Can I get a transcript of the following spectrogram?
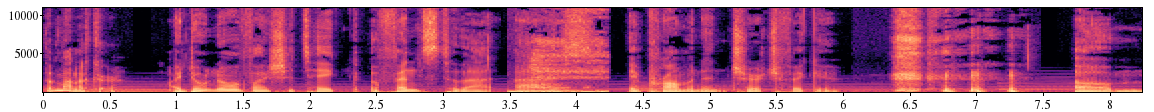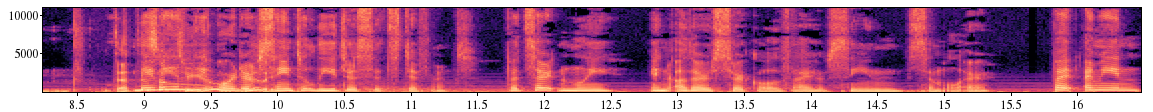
the moniker. I don't know if I should take offense to that as a prominent church figure. um, That is Maybe up in to the you, Order of. Saint Eligius it's different, but certainly in other circles I have seen similar. But I mean,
